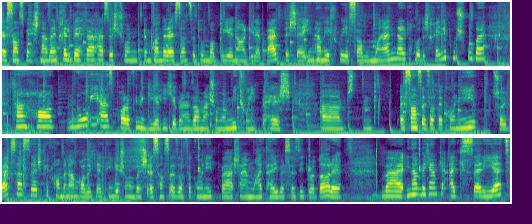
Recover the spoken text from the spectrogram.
اسانس بهش نزنید خیلی بهتر هستش چون امکان داره اسانستون با بوی نارگیل بد بشه. این هم یک بوی صابون مانندی داره که خودش خیلی پوش خوبه. تنها نوعی از پارافین گیاهی که به نظر من شما می‌تونید بهش اسانس اضافه کنید سویوکس هستش که کاملا قابلیت اینکه شما بهش اسانس اضافه کنید و شمع معطری بسازید رو داره. و اینم بگم که اکثریت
